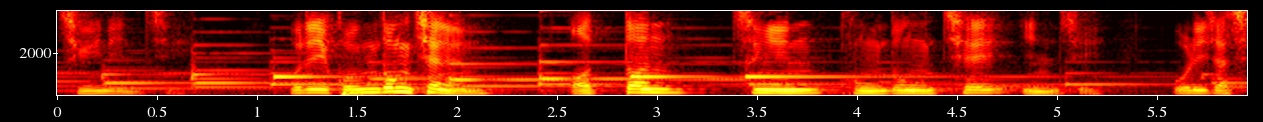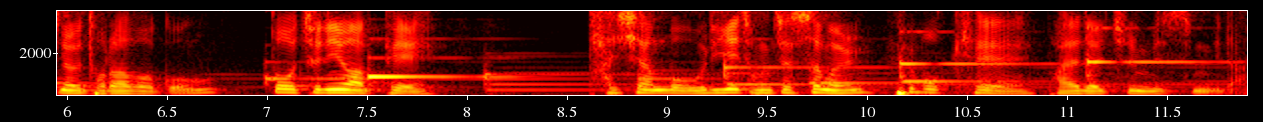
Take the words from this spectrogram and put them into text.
증인인지, 우리 공동체는 어떤 증인 공동체인지 우리 자신을 돌아보고 또 주님 앞에 다시 한번 우리의 정체성을 회복해 봐야 될 줄 믿습니다.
